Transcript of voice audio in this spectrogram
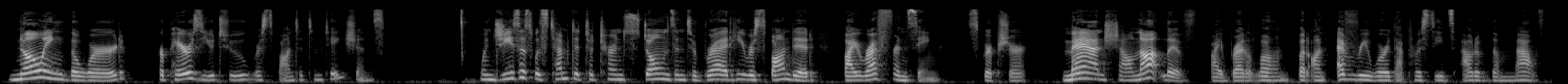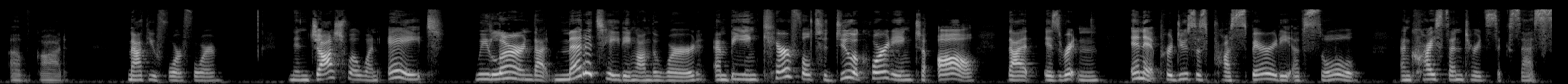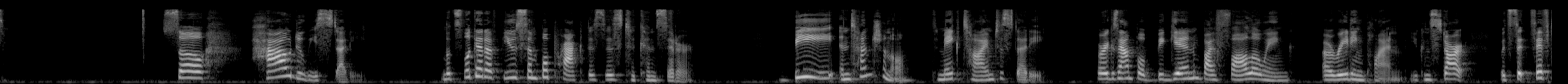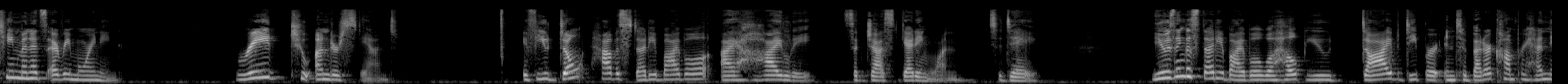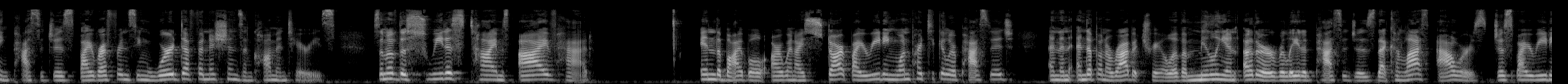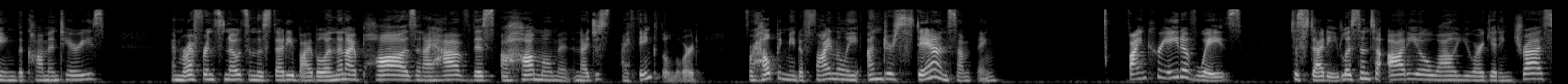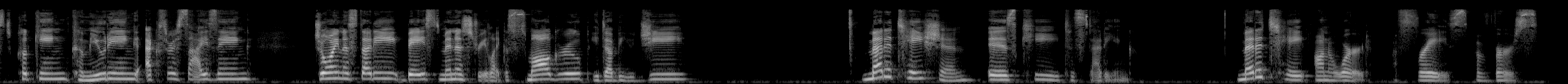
Knowing the word prepares you to respond to temptations. When Jesus was tempted to turn stones into bread, he responded by referencing scripture Man shall not live by bread alone, but on every word that proceeds out of the mouth of God. Matthew 4 4. And in Joshua 1 8, we learn that meditating on the word and being careful to do according to all that is written in it produces prosperity of soul and Christ centered success. So, how do we study? Let's look at a few simple practices to consider. Be intentional to make time to study. For example, begin by following a reading plan. You can start with 15 minutes every morning. Read to understand. If you don't have a study Bible, I highly suggest getting one today. Using a study Bible will help you dive deeper into better comprehending passages by referencing word definitions and commentaries. Some of the sweetest times I've had in the Bible are when I start by reading one particular passage and then end up on a rabbit trail of a million other related passages that can last hours just by reading the commentaries and reference notes in the study Bible. And then I pause and I have this aha moment and I just, I thank the Lord for helping me to finally understand something Find creative ways to study. Listen to audio while you are getting dressed, cooking, commuting, exercising. Join a study based ministry like a small group, EWG. Meditation is key to studying. Meditate on a word, a phrase, a verse.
